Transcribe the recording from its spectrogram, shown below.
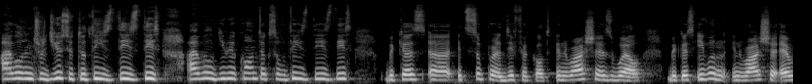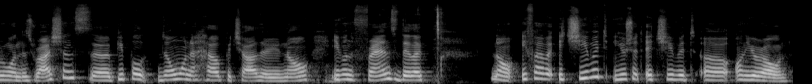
I will introduce you to this, this, this. I will give you contacts of this, this, this, because uh, it's super difficult in Russia as well. Because even in Russia, everyone is Russians. Uh, people don't want to help each other, you know. Even friends, they're like, no, if I achieve it, you should achieve it uh, on your own.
